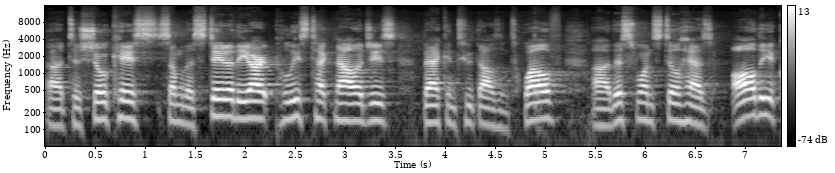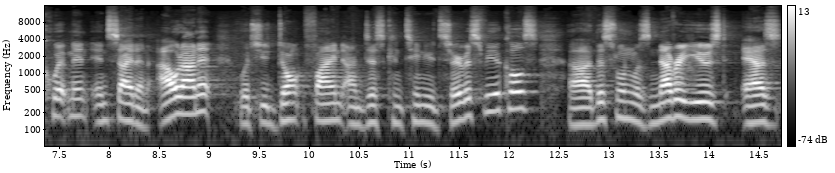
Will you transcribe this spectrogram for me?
uh, to showcase some of the state-of-the-art police technologies back in 2012. Uh, this one still has all the equipment inside and out on it, which you don't find on discontinued service vehicles. Uh, this one was never used as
